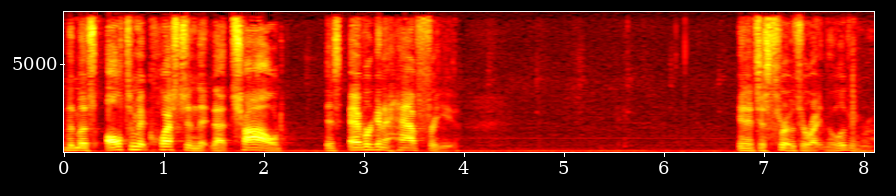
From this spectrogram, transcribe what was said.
the most ultimate question that that child is ever going to have for you. And it just throws her right in the living room.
